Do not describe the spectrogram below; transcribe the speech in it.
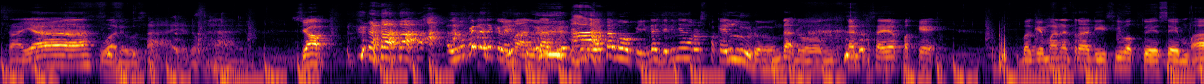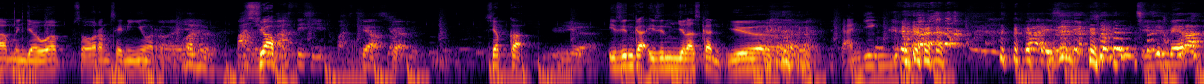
Saya, waduh saya dong. Siap. Lu kan dari Kalimantan ibu kota mau pindah jadinya harus pakai lu dong Enggak dong, kan saya pakai bagaimana tradisi waktu SMA menjawab seorang senior. Waduh. Pasti, Siap. Pasti sih itu pasti. Siap, siap. Siap kak. iya Izin kak, izin menjelaskan. Iya. Anjing. kak izin izin berak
